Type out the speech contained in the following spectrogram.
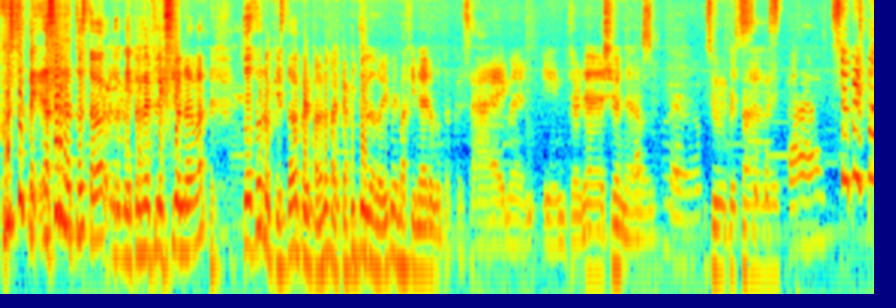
justo hace rato estaba, mientras reflexionaba todo lo que estaba preparando para el capítulo de hoy, me imaginé a Heródoto. Simon International Super Spy. Super Spy. Super Spy.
